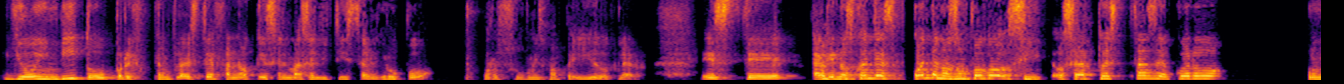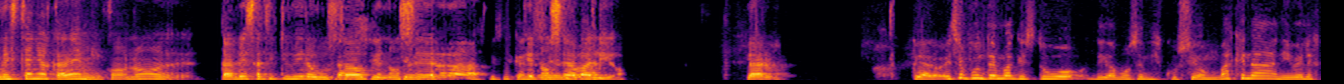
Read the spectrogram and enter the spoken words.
yo invito, por ejemplo, a Estefano, que es el más elitista del grupo, por su mismo apellido, claro, este, a que nos cuentes, cuéntanos un poco si, o sea, tú estás de acuerdo con este año académico, ¿no? Tal vez a ti te hubiera gustado Claro, sí, que, no que- sea, que no sea válido. Claro. Claro, ese fue un tema que estuvo, digamos, en discusión, más que nada a nivel,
